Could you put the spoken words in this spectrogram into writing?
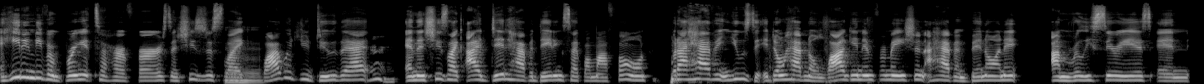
And he didn't even bring it to her first. And she's just like, Mhm. why would you do that? Right. And then she's like, I did have a dating site on my phone, but I haven't used it. It don't have no login information. I haven't been on it. I'm really serious. And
